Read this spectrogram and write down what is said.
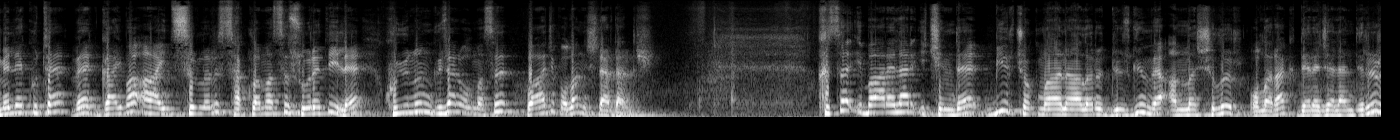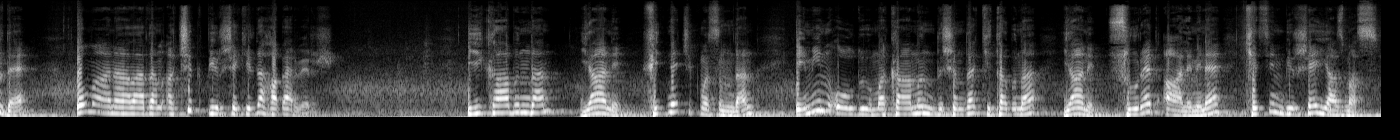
melekute ve gayba ait sırları saklaması suretiyle huyunun güzel olması vacip olan işlerdendir. Kısa ibareler içinde birçok manaları düzgün ve anlaşılır olarak derecelendirir de o manalardan açık bir şekilde haber verir. İkabından yani fitne çıkmasından emin olduğu makamın dışında kitabına yani suret alemine kesin bir şey yazmaz.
